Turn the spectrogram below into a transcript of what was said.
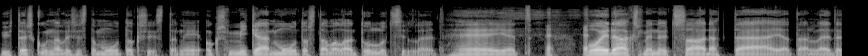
yhteiskunnallisista muutoksista, niin onko mikään muutos tavallaan tullut silleen, että hei, että voidaanko me nyt saada tää ja tälleen, että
